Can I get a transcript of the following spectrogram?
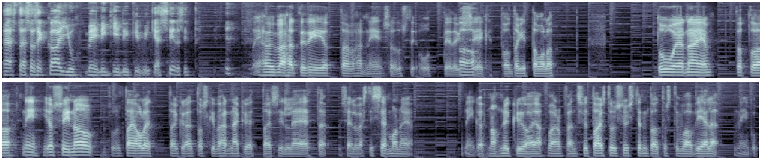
päästäessä se kaiju meininki, niin mikä siinä sitten? Ihan hyvähän tietenkin jotain vähän niin sanotusti uutta tietenkin oh. siihenkin tuoltakin tavalla tuu ja näin. Ja, tota, niin, jos siinä on, tai olet, tai kyllä toskin vähän näkyy, että tai silleen, että selvästi semmonen niin kuin, no nykyajan Final Fantasy taistelusysteemi toivottavasti vaan vielä niin kuin,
